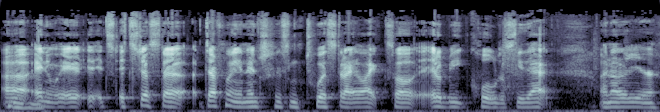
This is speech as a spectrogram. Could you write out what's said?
uh, mm-hmm. anyway, it, it's it's just a definitely an interesting twist that I like. So it'll be cool to see that another year.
